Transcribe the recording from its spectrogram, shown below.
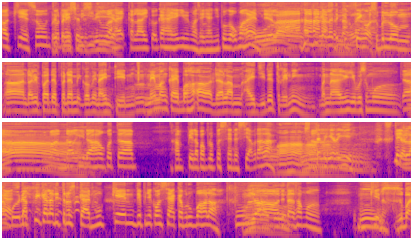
Okay so untuk tu sendiri, sendiri tu kan? Kalau ikutkan hari-hari Memang saya nyanyi pun kat rumah kan Oh, Yelah Tapi kalau kita lah. tengok sebelum uh, Daripada pandemik COVID-19 mm-hmm. Memang Kai Bahar Dalam IG dia training Menari apa semua Dah, Memang dari dah Orang kata Hampir 80% dah siap dah lah. Ah. Step ingat lagi? Step Dah ingat. lama ni Tapi kalau diteruskan Mungkin dia punya konsep akan berubah lah. Pula tu. Dia tak sama. Mungkin Hmm, lah. Sebab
